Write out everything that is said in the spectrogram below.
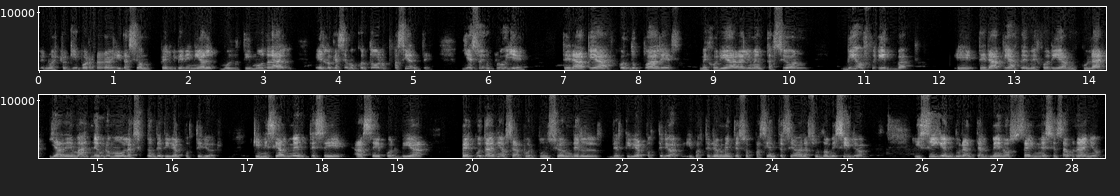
en nuestro equipo rehabilitación pelviperineal multimodal es lo que hacemos con todos los pacientes. Y eso incluye terapias conductuales, mejoría de la alimentación, biofeedback, eh, terapias de mejoría muscular y además neuromodulación de tibial posterior, que inicialmente se hace por vía percutánea, o sea, por punción del, del tibial posterior, y posteriormente esos pacientes se van a sus domicilios y siguen durante al menos seis meses a un año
